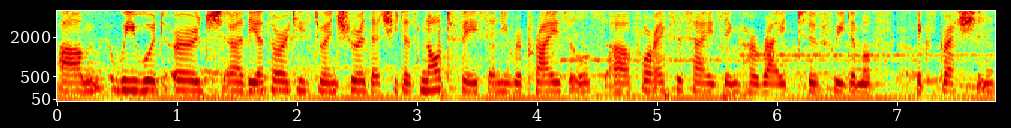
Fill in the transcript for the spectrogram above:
Um, we would urge uh, the authorities to ensure that she does not face any reprisals uh, for exercising her right to freedom of expression.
